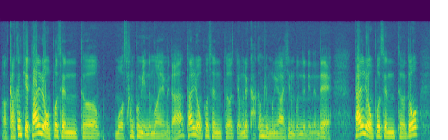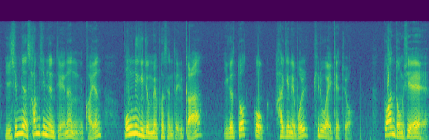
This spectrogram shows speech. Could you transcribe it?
어, 가끔씩 달러 5%뭐 상품이 있는 모양입니다. 달러 5% 때문에 가끔씩 문의하시는 분들이 있는데 달러 5%도 20년, 30년 뒤에는 과연 복리 기준 몇 퍼센트일까? 이것도 꼭 확인해 볼 필요가 있겠죠. 또한 동시에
